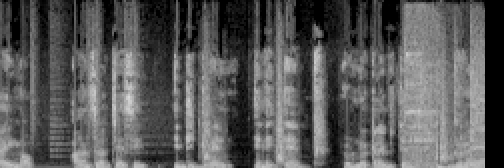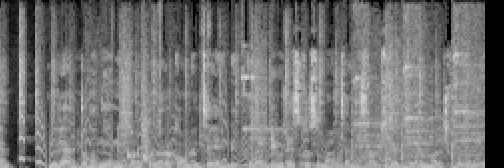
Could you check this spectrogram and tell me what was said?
time up answer వచ్చేసి ఇది గ్రే ఇది ఎప్ రెండు కలిపితే గ్రేప్ మీరు ఎంతమంది ఎన్ని కొనుక్కున్నారో కామెంట్ చేయండి. ఇలాంటి వీడియోస్ కోసం మన ఛానల్ సబ్స్క్రైబ్ చేయడం మర్చిపోకండి.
